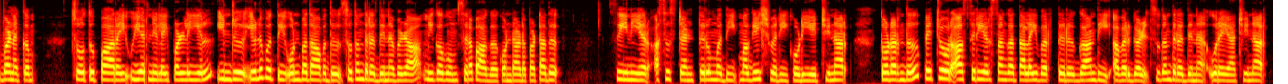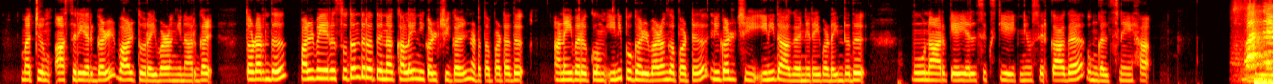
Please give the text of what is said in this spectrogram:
வணக்கம். சோத்துப்பாறை உயர்நிலைப் பள்ளியில் இன்று எழுபத்தி ஒன்பதாவது சுதந்திர தின விழா மிகவும் சிறப்பாக கொண்டாடப்பட்டது. சீனியர் அசிஸ்டன்ட் திருமதி மகேஸ்வரி கொடியேற்றினார். தொடர்ந்து பெற்றோர் ஆசிரியர் சங்க தலைவர் திரு காந்தி அவர்கள் சுதந்திர தின உரையாற்றினார். மற்றும் ஆசிரியர்கள் வாழ்த்துரை வழங்கினார்கள். தொடர்ந்து பல்வேறு சுதந்திர தின கலை நிகழ்ச்சிகள் நடத்தப்பட்டது. அனைவருக்கும் இனிப்புகள் வழங்கப்பட்டு நிகழ்ச்சி இனிதாக நிறைவடைந்தது. Munnar K L sixty eight நியூஸிற்காக உங்கள் ஸ்னேகா வந்தே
